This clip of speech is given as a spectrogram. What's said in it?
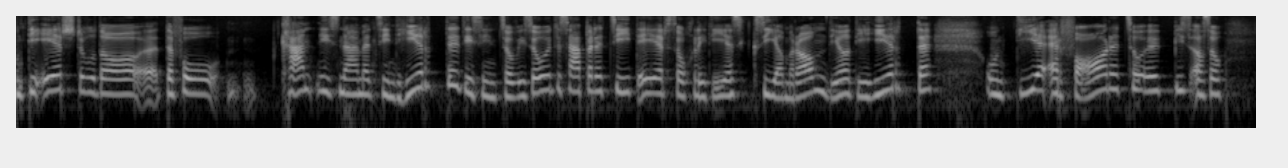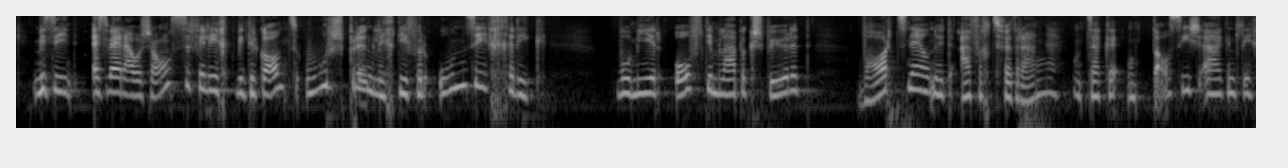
Und die Ersten, die da, äh, davon Kenntnis nehmen, sind Hirten. Die sind sowieso in der Säberenzeit eher so ein bisschen die am Rand, ja, die Hirten. Und die erfahren so etwas. Also, wir sind, es wäre auch eine Chance, vielleicht wieder ganz ursprünglich die Verunsicherung, die wir oft im Leben spüren, wahrzunehmen und nicht einfach zu verdrängen. Und zu sagen, und das ist eigentlich,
